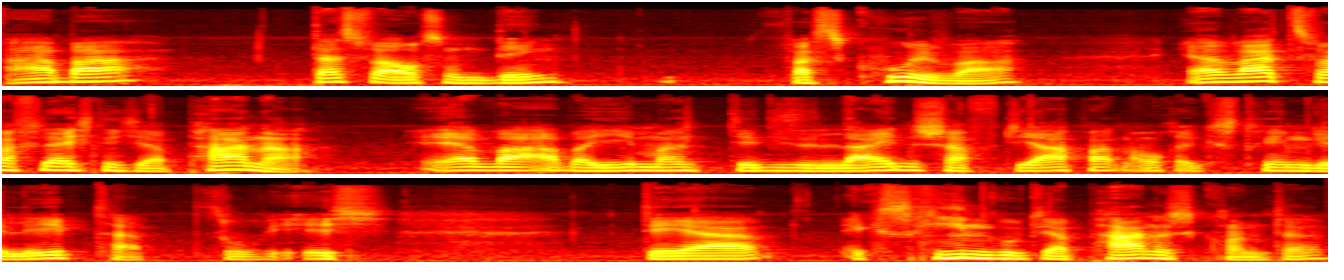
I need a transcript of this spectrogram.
Aber das war auch so ein Ding, was cool war. Er war zwar vielleicht nicht Japaner, er war aber jemand, der diese Leidenschaft Japan auch extrem gelebt hat, so wie ich, der extrem gut Japanisch konnte.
